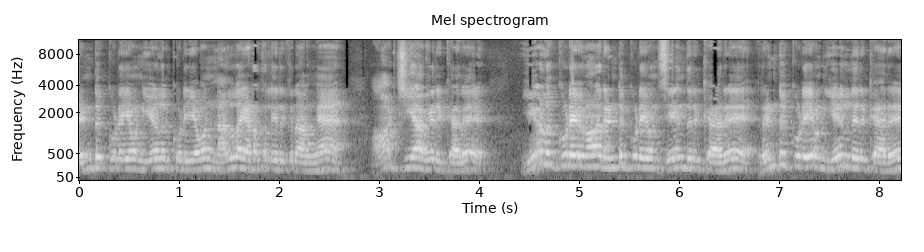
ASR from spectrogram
ரெண்டு குடையவன் ஏழு குடையவன் நல்ல இடத்துல இருக்கிறாங்க ஆட்சியாக இருக்காரு. ஏழு குடையவனால ரெண்டு குடையவன் சேர்ந்து இருக்காரு ரெண்டு குடையவன் ஏழு இருக்காரு.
